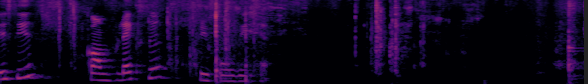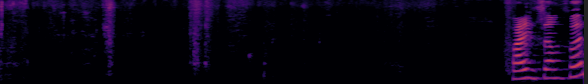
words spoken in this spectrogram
This is complex preposition. For example,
